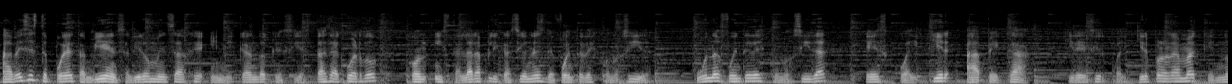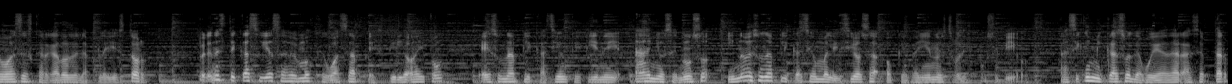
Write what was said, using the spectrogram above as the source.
A veces te puede también salir un mensaje indicando que si estás de acuerdo con instalar aplicaciones de fuente desconocida. Una fuente desconocida es cualquier APK, quiere decir cualquier programa que no has descargado de la Play Store. Pero en este caso ya sabemos que WhatsApp estilo iPhone es una aplicación que tiene años en uso y no es una aplicación maliciosa o que dañe nuestro dispositivo. Así que en mi caso le voy a dar a aceptar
